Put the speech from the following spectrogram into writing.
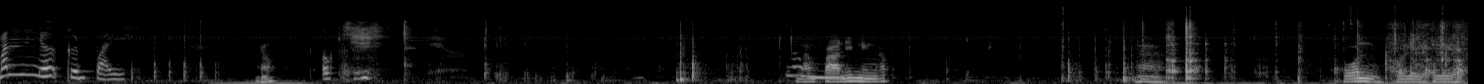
มันเยอะเกินไป เนาะโอเค น้ำปลานิดนึงครับอ่าคนคนเลยคนเลยครับ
